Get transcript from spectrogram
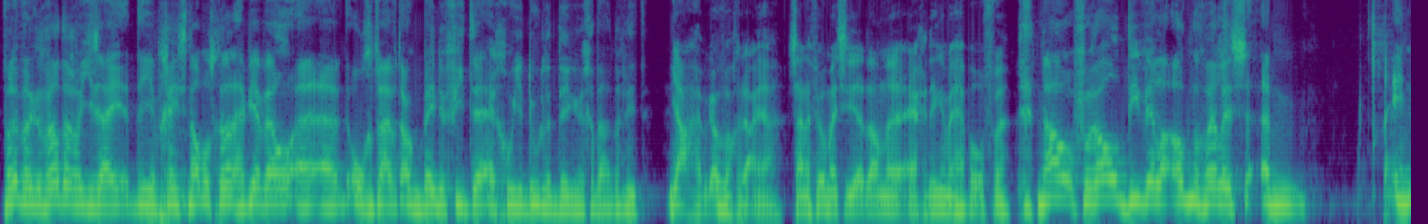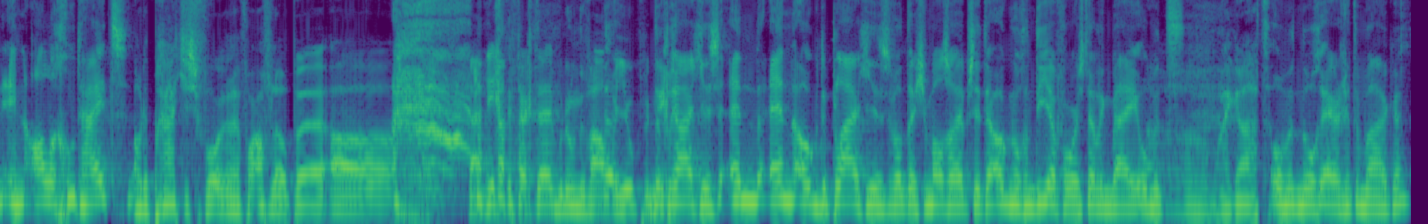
Wat, wat ik nog wel dacht, want je zei, je hebt geen snabbels gedaan. Heb jij wel eh, eh, ongetwijfeld ook benefieten en goede doelen dingen gedaan, of niet? Ja, heb ik ook wel gedaan, ja. Zijn er veel mensen die daar dan eh, erge dingen mee hebben? Of? Nou, vooral die willen ook nog wel eens ehm, in, in alle goedheid... Oh, de praatjes voor, voor aflopen. Oh. ja, nichtenvecht, hè. Beroemde verhaal van Joep. De Nicht- praatjes en, en ook de plaatjes. Want als je mazzel hebt, zit er ook nog een diavoorstelling bij om het, Oh my god. om het nog erger te maken.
